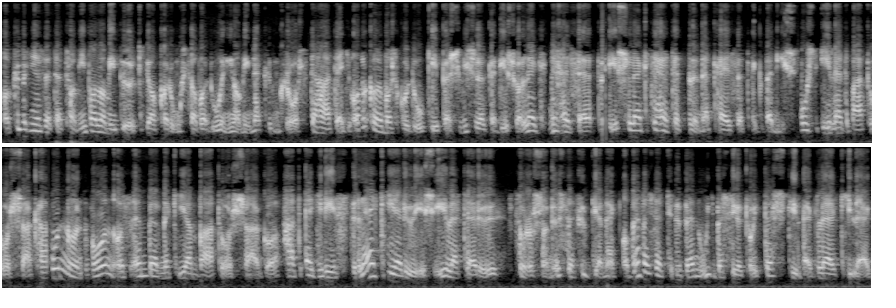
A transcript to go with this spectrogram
a környezetet, ha mi valamiből ki akarunk szabadulni, ami nekünk rossz. Tehát egy alkalmazkodó képes viselkedés a legnehezebb és legtehetetlenebb helyzetekben is. Most életbátorság. Hát honnan van az embernek ilyen bátorsága? Hát egyrészt lelkierő és életerő szorosan összefüggenek. A bevezetőben úgy beszélt, hogy testileg, lelkileg,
